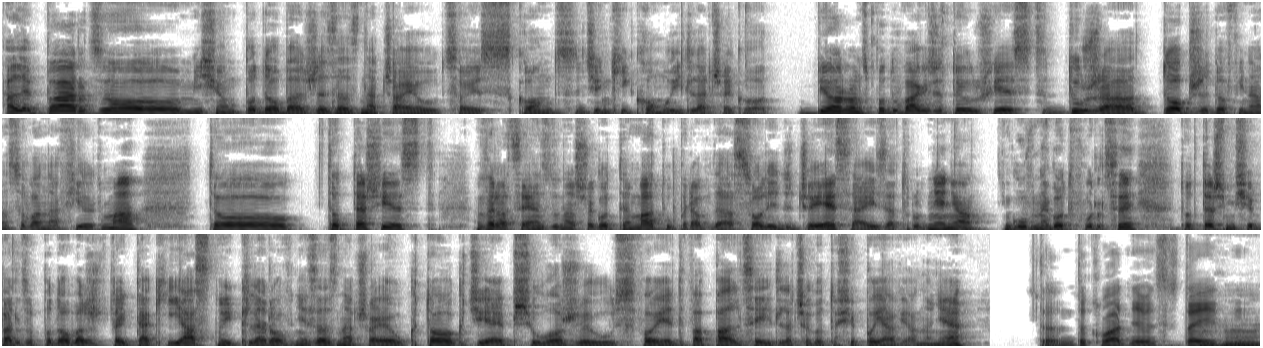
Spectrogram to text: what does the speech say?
ale bardzo mi się podoba, że zaznaczają, co jest skąd, dzięki komu i dlaczego. Biorąc pod uwagę, że to już jest duża, dobrze dofinansowana firma, to, to też jest, wracając do naszego tematu, prawda, Solid.jsa i zatrudnienia głównego twórcy, to też mi się bardzo podoba, że tutaj tak jasno i klarownie zaznaczają, kto gdzie przyłożył swoje dwa palce i dlaczego to się pojawia, no nie? To, dokładnie, więc tutaj mhm.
